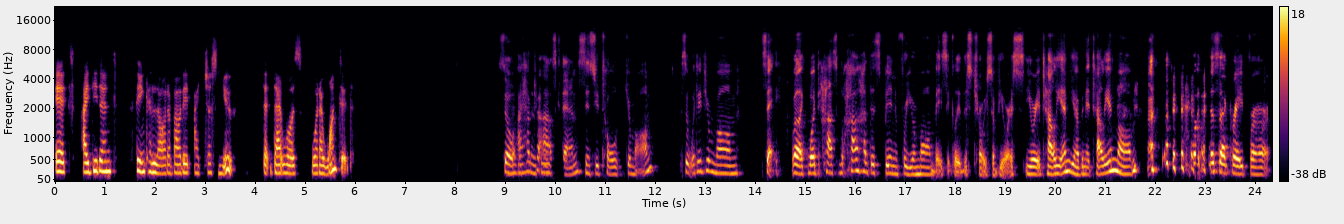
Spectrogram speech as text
it. I didn't think a lot about it. I just knew that that was what I wanted. So I have so to cool. ask then, since you told your mom, so what did your mom say? Well, like what has how had this been for your mom, basically, this choice of yours? You're Italian, you have an Italian mom. what does that great for her?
